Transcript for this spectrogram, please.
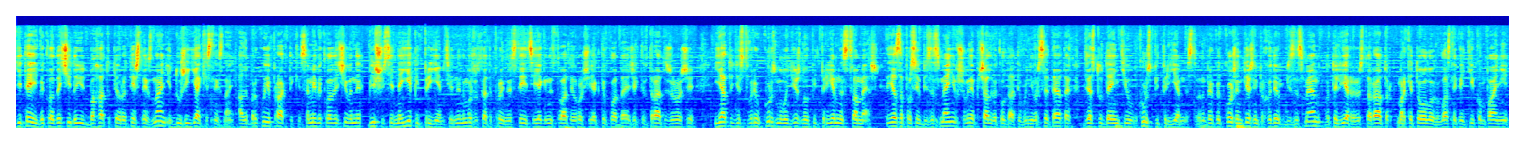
дітей викладачі дають багато теоретичних знань і дуже якісних знань, але бракує практики. Самі викладачі вони в більшості не є підприємці, вони не можуть сказати про інвестиції, як інвестувати гроші, як ти вкладаєш, як ти втратиш гроші. Я тоді створив курс молодіжного підприємництва меж. Я запросив бізнесменів, щоб вони почали викладати в університетах для студентів курс підприємництва. Наприклад, кожен тиждень приходив бізнесмен, готельєр, ресторатор, маркетолог, власник it компанії.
